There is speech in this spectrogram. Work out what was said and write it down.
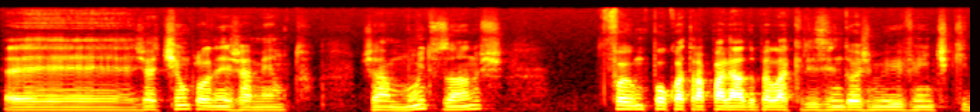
É, já tinha um planejamento já há muitos anos. Foi um pouco atrapalhado pela crise em 2020, que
